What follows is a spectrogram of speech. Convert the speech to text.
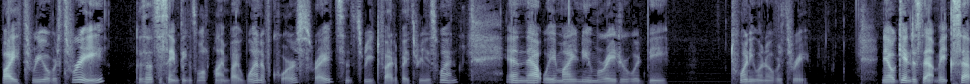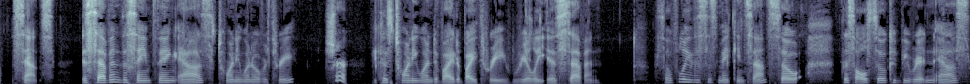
by 3 over 3, because that's the same thing as multiplying by 1, of course, right? Since 3 divided by 3 is 1. And that way my numerator would be 21 over 3. Now again, does that make sense? Is 7 the same thing as 21 over 3? Sure, because 21 divided by 3 really is 7. So hopefully this is making sense. So this also could be written as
